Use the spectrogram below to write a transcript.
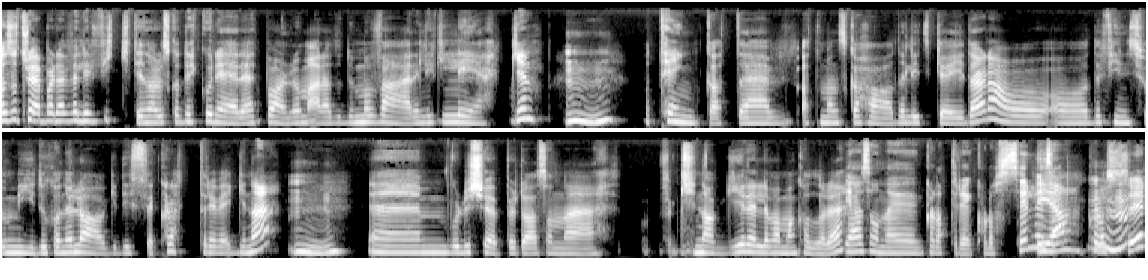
Og så tror jeg bare det er veldig viktig når du skal dekorere et barnerom, er at du må være litt leken. Mm. Og tenke at, eh, at man skal ha det litt gøy der, da. Og, og det fins jo mye Du kan jo lage disse klatreveggene, Mm. Um, hvor du kjøper da sånne knagger, eller hva man kaller det. Ja, sånne klatreklosser, liksom. Ja, klosser.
